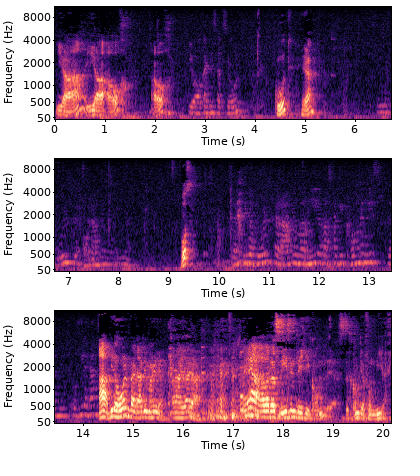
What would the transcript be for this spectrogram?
Ja, ja, auch. Auch die Organisation. Gut, ja. Was? Wiederholen für Radio Maria, was da gekommen ist. Ah, wiederholen bei Radio Maria. Ah, ja, ja. Naja, aber das Wesentliche kommt erst. Das kommt ja von mir.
